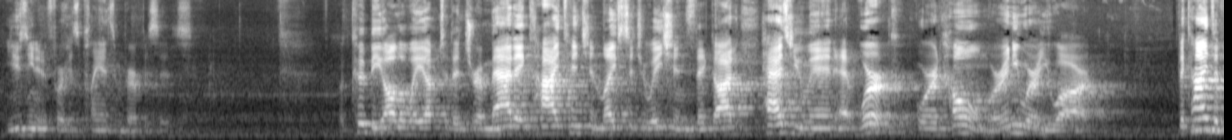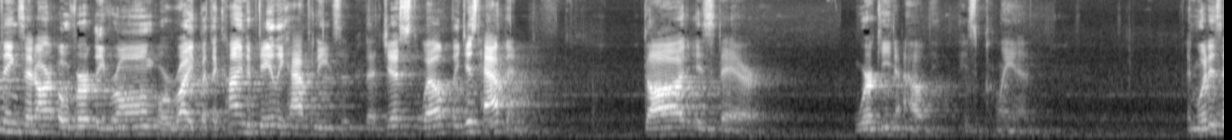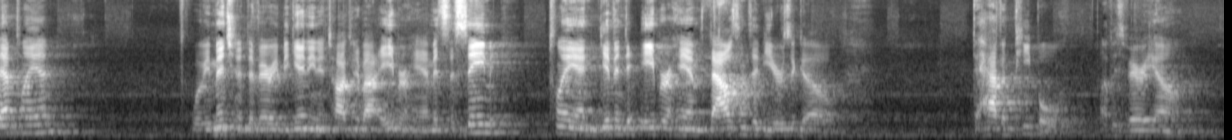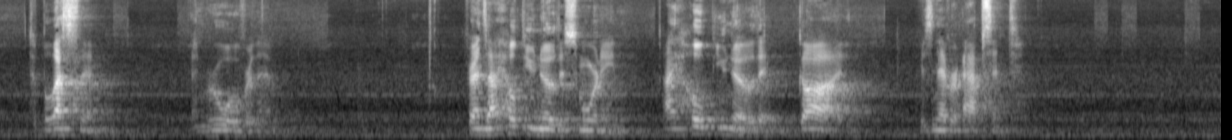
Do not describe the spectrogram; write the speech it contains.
using it for his plans and purposes? Could be all the way up to the dramatic, high tension life situations that God has you in at work or at home or anywhere you are. The kinds of things that aren't overtly wrong or right, but the kind of daily happenings that just, well, they just happen. God is there working out his plan. And what is that plan? Well, we mentioned at the very beginning in talking about Abraham. It's the same plan given to Abraham thousands of years ago to have a people of his very own, to bless them and rule over them. Friends, I hope you know this morning, I hope you know that God is never absent.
